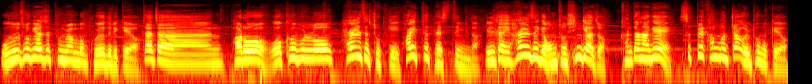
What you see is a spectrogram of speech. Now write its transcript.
오늘 소개할 제품을 한번 보여드릴게요. 짜잔! 바로 워크블록 하얀색 조끼 화이트 베스트입니다. 일단 이 하얀색이 엄청 신기하죠 간단하게 스펙 한번 쫙 읊어볼게요.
